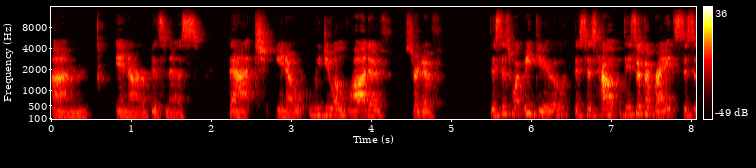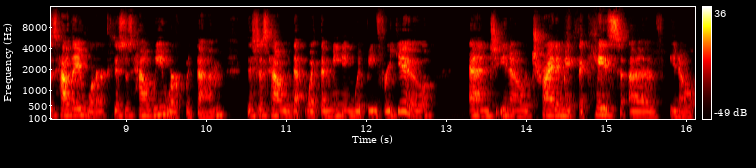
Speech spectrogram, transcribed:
um, in our business that you know we do a lot of sort of this is what we do this is how these are the rights this is how they work this is how we work with them this is how that what the meaning would be for you and you know try to make the case of you know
